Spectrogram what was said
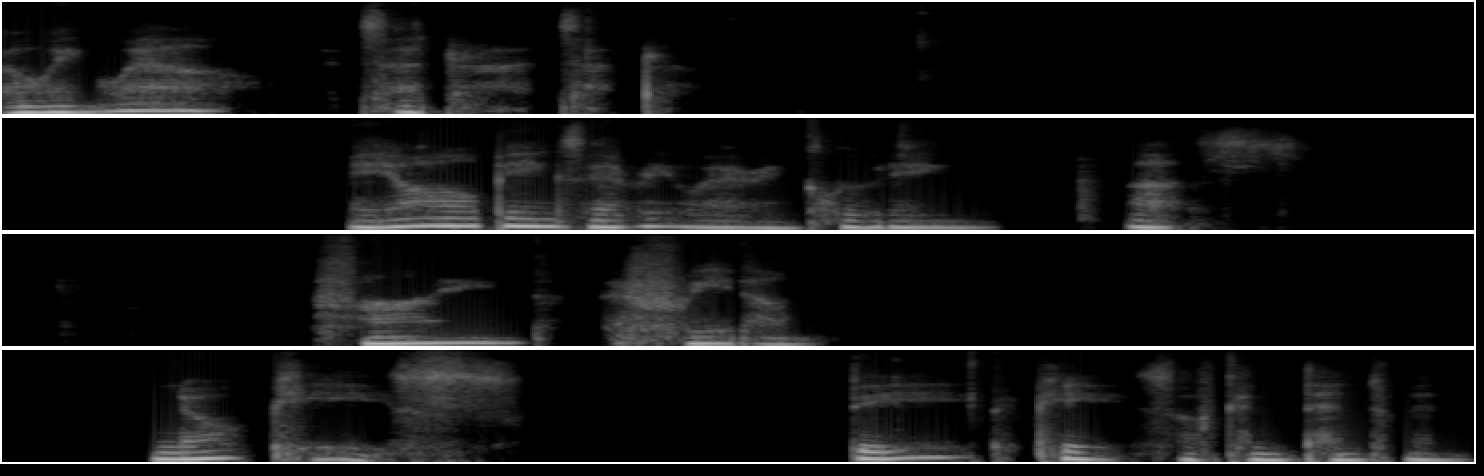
going well, etc., etc. May all beings everywhere, including us, find the freedom, no peace, deep peace of contentment.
